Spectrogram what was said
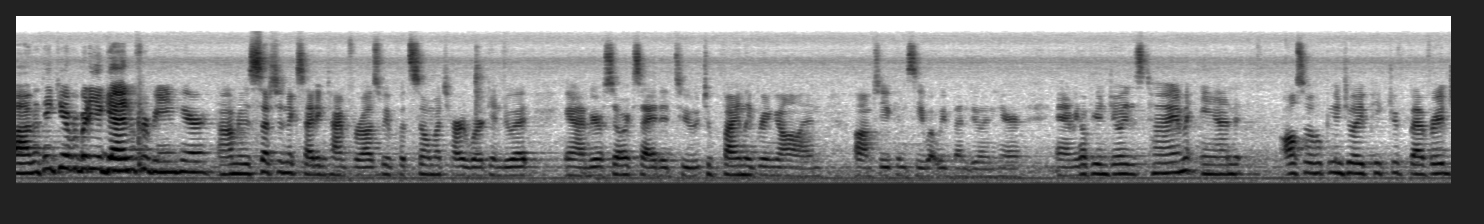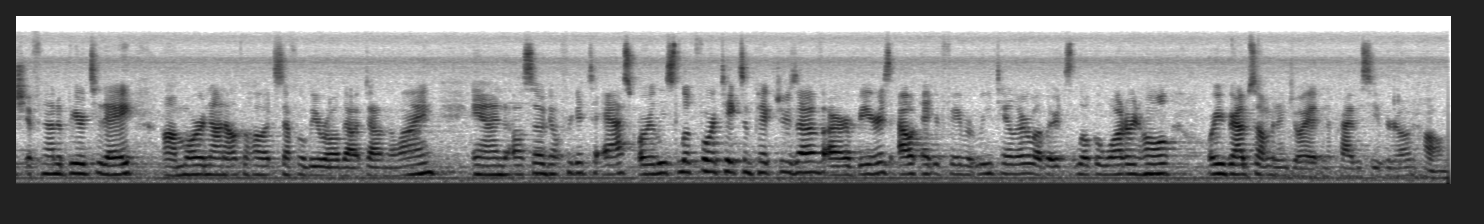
um, and thank you everybody again for being here. Um, it was such an exciting time for us. We've put so much hard work into it, and we are so excited to, to finally bring you all in um, so you can see what we've been doing here. And we hope you enjoy this time, and also hope you enjoy a Peak Drift Beverage, if not a beer today. Um, more non-alcoholic stuff will be rolled out down the line. And also, don't forget to ask, or at least look for, take some pictures of our beers out at your favorite retailer, whether it's local watering hole, or you grab some and enjoy it in the privacy of your own home.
